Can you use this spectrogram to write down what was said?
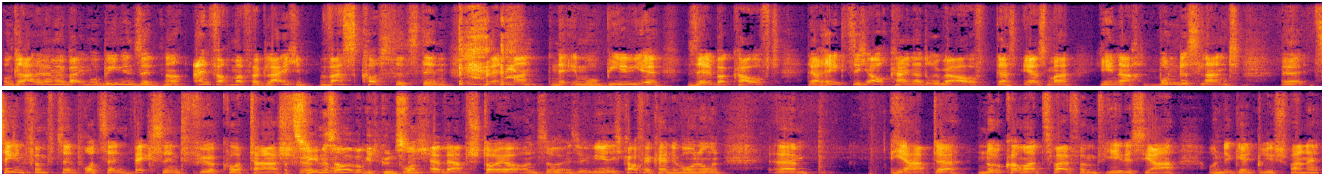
Und gerade wenn wir bei Immobilien sind, ne, einfach mal vergleichen. Was kostet es denn, wenn man eine Immobilie selber kauft? Da regt sich auch keiner drüber auf, dass erstmal je nach Bundesland 10, 15 Prozent weg sind für Cortage, 10 für ist aber wirklich günstig. Grunderwerbsteuer und so. Also ich kaufe ja keine Wohnungen. Ähm, hier habt ihr 0,25 jedes Jahr und eine Geldbriefspanne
